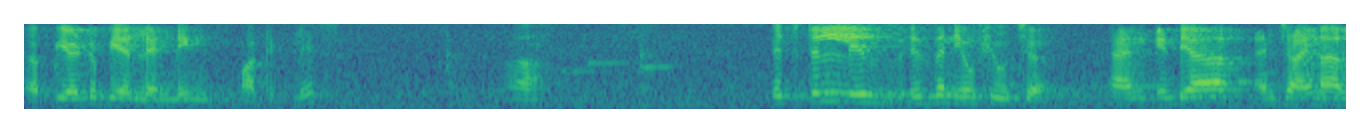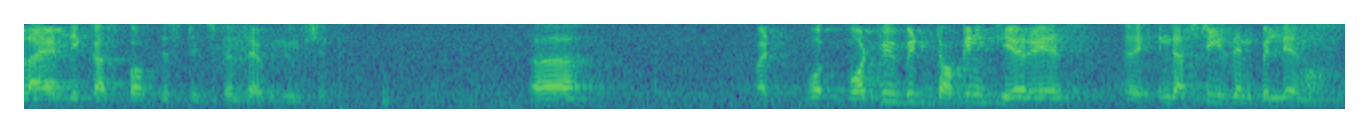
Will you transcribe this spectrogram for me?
uh, peer-to-peer lending marketplace. Uh, digital is, is the new future, and India and China lie at the cusp of this digital revolution. Uh, but what, what, we've been talking here is uh, industries in billions.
